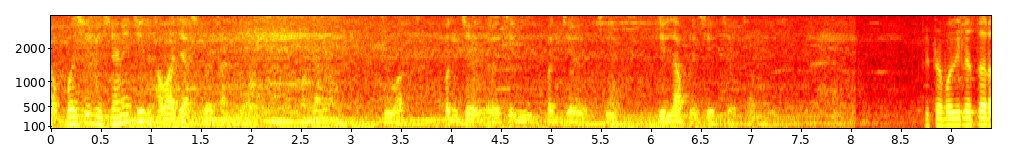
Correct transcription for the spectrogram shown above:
कपशी निशाणीचीच हवा जास्त चांगली आहे. किंवा पंच जिल पंच जिल्हा परिषदच्या याच्यामध्ये. तिथं बघितलं तर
